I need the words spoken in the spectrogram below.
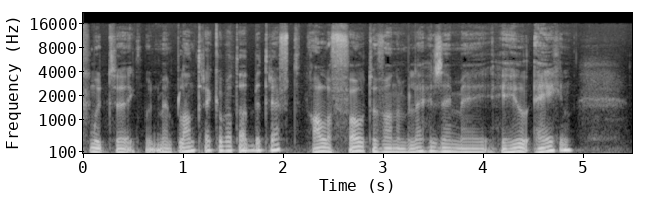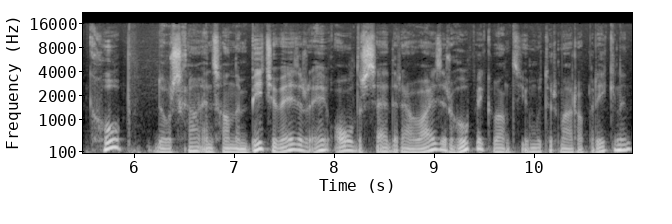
ik moet, eh, ik moet mijn plan trekken wat dat betreft. Alle fouten van een belegger zijn mij geheel eigen. Ik hoop door scha en schande een beetje wijzer, hè, older, zijder en wijzer, hoop ik, want je moet er maar op rekenen.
